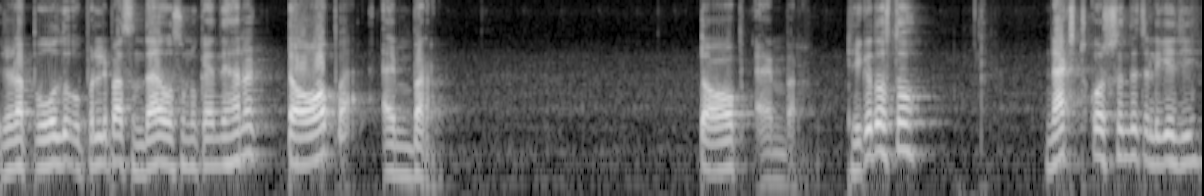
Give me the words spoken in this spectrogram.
ਜਿਹੜਾ ਪੋਲ ਦੇ ਉੱਪਰਲੇ ਪਾਸ ਹੁੰਦਾ ਹੈ, ਉਸ ਨੂੰ ਕਹਿੰਦੇ ਹਨ ਟੌਪ ਐਂਬਰ ਟੌਪ ਐਂਬਰ ਠੀਕ ਹੈ ਦੋਸਤੋ? ਨੈਕਸਟ ਕੁਐਸਚਨ ਤੇ ਚਲੀਏ ਜੀ।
